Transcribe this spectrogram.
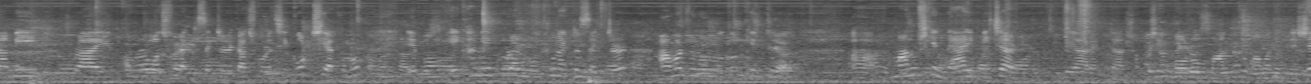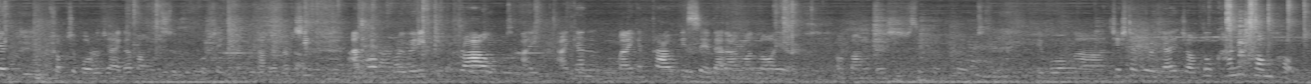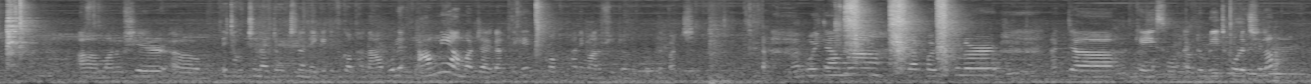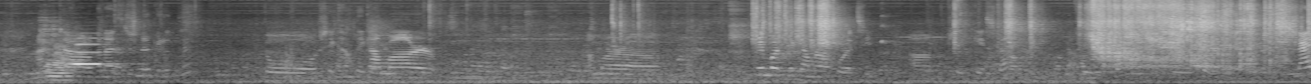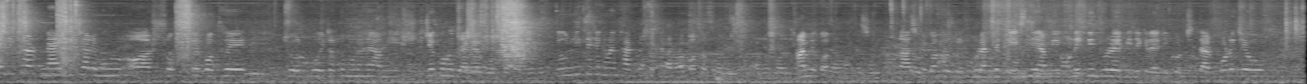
আমি প্রায় পনেরো বছর একটা সেক্টরে কাজ করেছি, করছি এখনও এবং এখানে পুরো নতুন একটা সেক্টর আমার জন্য নতুন কিন্তু মানুষকে ন্যায় বিচার দেওয়ার একটা সবচেয়ে বড় মাধ্যম আমাদের দেশের সবচেয়ে বড় জায়গা বাংলাদেশ সুপ্রিম কোর্ট সেখানে আমি কাজ করছি। I am very proud I I can I can proudly say that I am a lawyer of Bangladesh supreme court এবং চেষ্টা করে যাই যতখানি সম্ভব মানুষের এটা হচ্ছে না, এটা হচ্ছে না নেগেটিভ কথা না বলে আমি আমার জায়গা থেকে কতখানি মানুষের জন্য করতে পারছি। ওইটা আমরা একটা পার্টিকুলার একটা কেস একটা রিড করেছিলাম, একটা অর্গানাইজেশনের বিরুদ্ধে। তো সেখান থেকে আমার আমার চেম্বার থেকে আমরা করেছি সেই কেসটা ন্যায় বিচার ন্যায় বিচার এবং আহ, সত্যের পথে চলবো, এটা তো মনে হয় আমি যে কোনো জায়গায় বলতে পারি। দুর্নীতি যেখানে থাকবে, সেখানে আমরা কথা বলব। আমি কথা বলতে চাই। আজকের কথা বলি, পুরো একটা কেস নিয়ে আমি অনেক দিন ধরে নিজেকে রেডি করছি। তারপরে যেও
